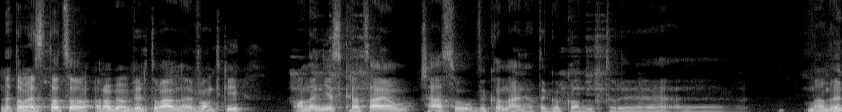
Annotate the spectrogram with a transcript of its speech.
Natomiast to, co robią wirtualne wątki, one nie skracają czasu wykonania tego kodu, który e, mamy.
